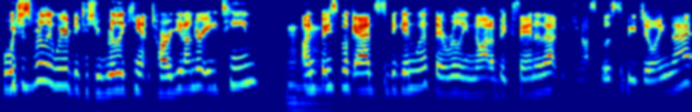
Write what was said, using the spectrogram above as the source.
which is really weird because you really can't target under 18 on Mhm. Facebook ads to begin with. They're really not a big fan of that because you're not supposed to be doing that.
